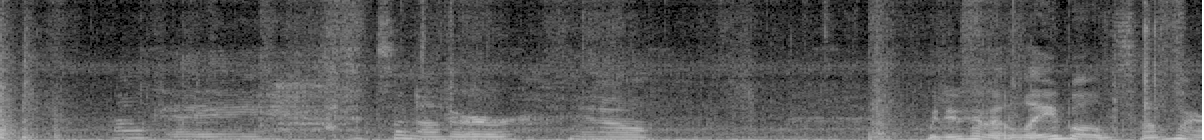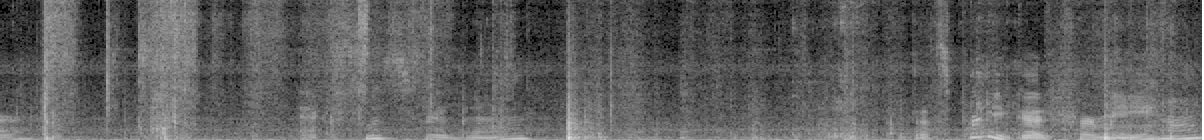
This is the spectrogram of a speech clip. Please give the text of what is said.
Okay, that's another, you know, we do have it labeled somewhere. Xmas ribbon. That's pretty good for me, huh?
